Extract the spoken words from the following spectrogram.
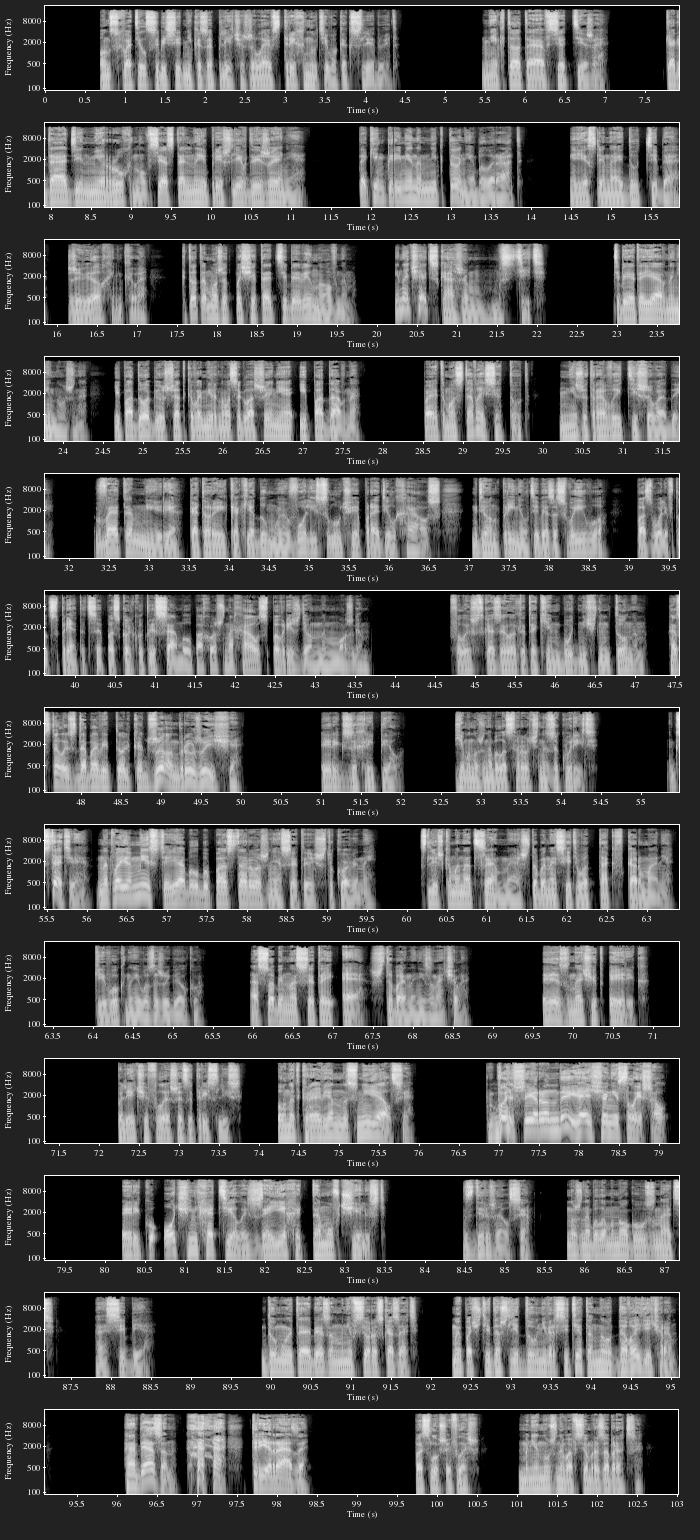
Он схватил собеседника за плечи, желая встряхнуть его как следует. Не кто-то, а все те же. Когда один мир рухнул, все остальные пришли в движение. Таким переменам никто не был рад. если найдут тебя, живёхонького, кто-то может посчитать тебя виновным и начать, скажем, мстить. Тебе это явно не нужно, и подобию шаткого мирного соглашения и подавно. Поэтому оставайся тут, ниже травы, тише воды. В этом мире, который, как я думаю, волей случая породил хаос, где он принял тебя за своего, позволив тут спрятаться, поскольку ты сам был похож на хаос с поврежденным мозгом. Флэш сказал это таким будничным тоном. Осталось добавить только «Джон, дружище!» Эрик захрипел. Ему нужно было срочно закурить. «Кстати, на твоем месте я был бы поосторожнее с этой штуковиной. Слишком она ценная, чтобы носить вот так в кармане». Кивок на его зажигалку. «Особенно с этой «э», чтобы она не значила». «Э» значит «Эрик». Плечи Флэша затряслись. Он откровенно смеялся. «Больше ерунды я еще не слышал». Эрику очень хотелось заехать тому в челюсть. Сдержался. Нужно было много узнать о себе. Думаю, ты обязан мне все рассказать. Мы почти дошли до университета, но давай вечером». «Обязан? Ха-ха! Три раза!» «Послушай, Флэш, мне нужно во всем разобраться.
